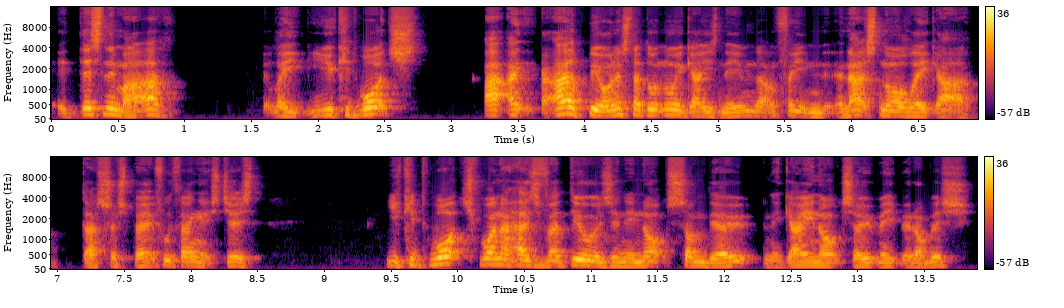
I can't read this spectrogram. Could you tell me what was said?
it doesn't matter. Like you could watch. I, I I'll be honest, I don't know a guy's name that I'm fighting, and that's not like a disrespectful thing. It's just you could watch one of his videos and he knocks somebody out, and the guy knocks out might be rubbish,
